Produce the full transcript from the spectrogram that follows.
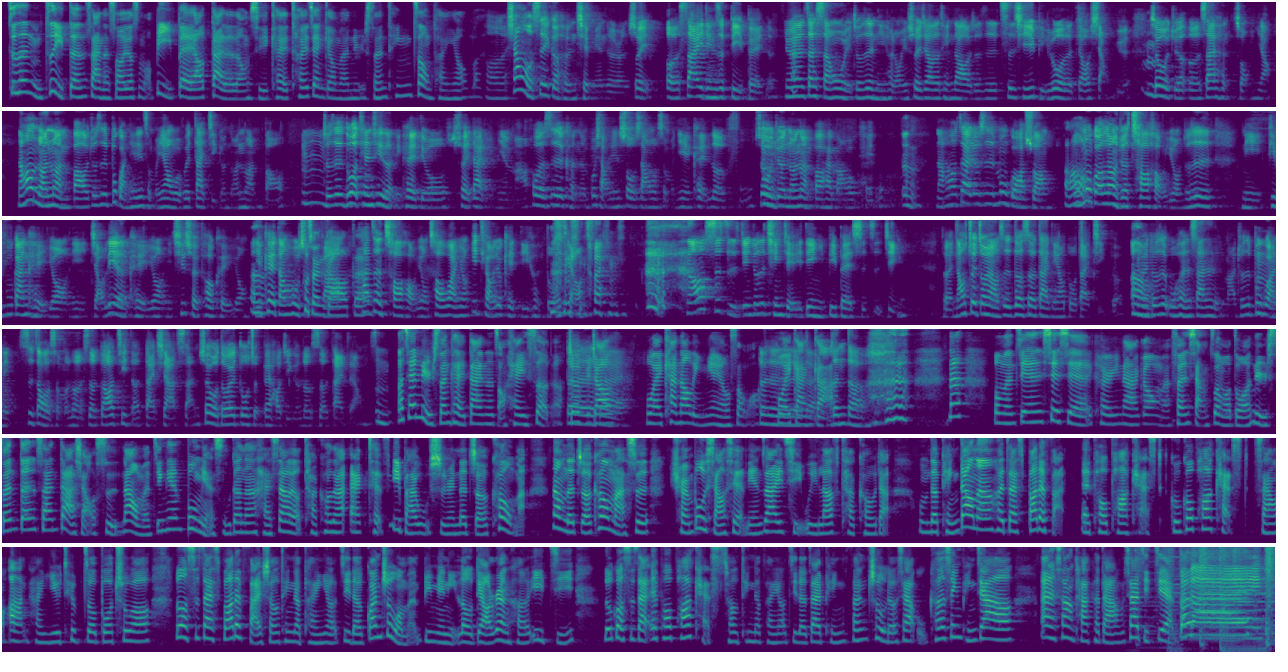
就是你自己登山的时候有什么必备要带的东西，可以推荐给我们女生听众朋友们？呃，像我是一个很浅眠的人，所以耳塞一定是必备的，因为在山雾里，就是你很容易睡觉就听到就是此起彼落的交响乐，所以我觉得耳塞很重要。然后暖暖包就是不管天气怎么样，我会带几个暖暖包。嗯，就是如果天气冷，你可以丢睡袋里面嘛，或者是可能不小心受伤或什么，你也可以热敷。所以我觉得暖暖包还蛮 OK 的。嗯，然后再就是木瓜霜，木瓜霜我觉得超好用，就是你皮肤干可以用，你脚裂了可以用，你起水泡可以用，也可以当护唇膏。它真的超好用，超万用，一条就可以抵很多条。对。然后湿纸巾就是清洁一定必备湿纸巾。对，然后最重要的是，垃圾袋一定要多带几个，因为都是无痕山林嘛，就是不管你制造了什么垃圾，都要记得带下山，所以我都会多准备好几个垃圾袋这样子。嗯，而且女生可以带那种黑色的，就比较不会看到里面有什么，不会尴尬。真的。那。我们今天谢谢 Karina 跟我们分享这么多女生登山大小事。那我们今天不免俗的呢，还是要有 Takoda Active 一百五十元的折扣码。那我们的折扣码是全部小写连在一起，We love Takoda。我们的频道呢会在 Spotify、Apple Podcast、Google Podcast、Sound On 和 YouTube 做播出哦。如果是在 Spotify 收听的朋友，记得关注我们，避免你漏掉任何一集。如果是在 Apple Podcast 收听的朋友，记得在评分处留下五颗星评价哦。爱上塔克达，我们下期见，拜拜。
